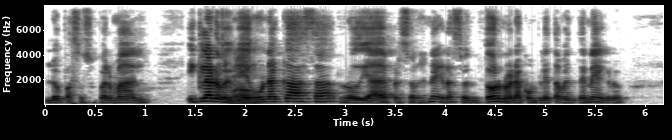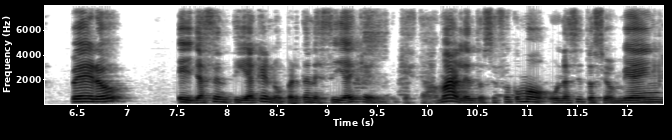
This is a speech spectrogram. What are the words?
lo pasó súper mal. Y claro, vivía en una casa rodeada de personas negras, su entorno era completamente negro, pero ella sentía que no pertenecía y que, estaba mal. Entonces fue como una situación bien,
